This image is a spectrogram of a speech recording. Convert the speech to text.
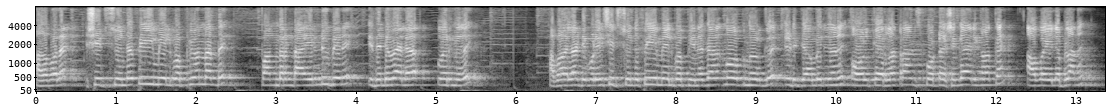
അതുപോലെ ഷിറ്റ്സുവിന്റെ ഫീമെയിൽ പപ്പി വന്നിട്ടുണ്ട്. പന്ത്രണ്ടായിരം രൂപയാണ് ഇതിന്റെ വില വരുന്നത്. അപ്പോൾ നല്ല അടിപൊളി ഷിറ്റ്സുവിന്റെ ഫീമെയിൽ പപ്പീനൊക്കെ നോക്കുന്നവർക്ക് എടുക്കാൻ പറ്റുന്നതാണ്. ഓൾ കേരള ട്രാൻസ്പോർട്ടേഷൻ കാര്യങ്ങളൊക്കെ അവൈലബിൾ ആണ്.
